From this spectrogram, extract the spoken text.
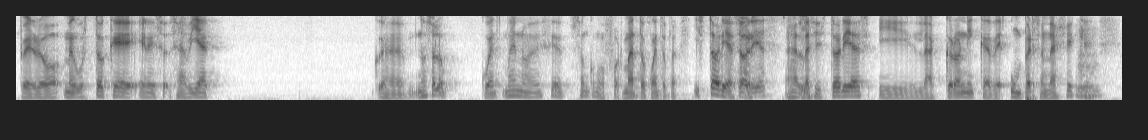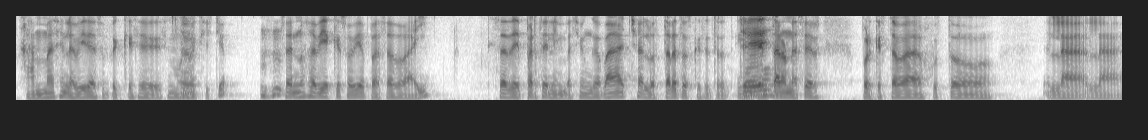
Pero me gustó que era eso. O sea, había... eh, no solo cuentos... Bueno, es que son como formato cuento, pero historias. pues. Historias. Ajá, Las historias y la crónica de un personaje que jamás en la vida supe que ese, ese mono O sea, no sabía que eso había pasado ahí. O sea, de parte de la invasión gabacha, los tratos que se Sí. intentaron hacer porque estaba justo la, la-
